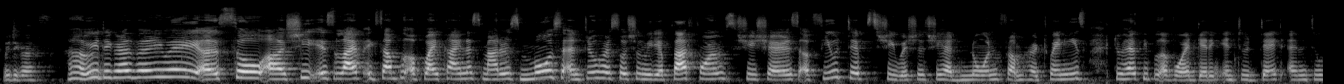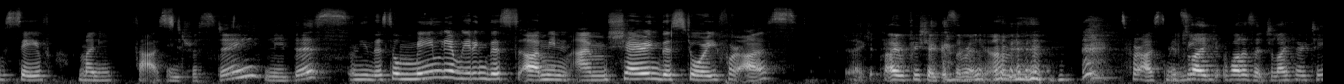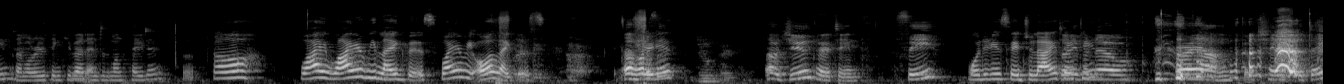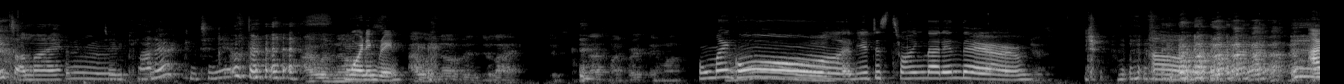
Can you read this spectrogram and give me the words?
We digress. Uh, we digress, but anyway, uh, so uh, she is a live example of why kindness matters most, and through her social media platforms, she shares a few tips she wishes she had known from her 20s to help people avoid getting into debt and to save money fast. Interesting. Need this. I mean, this- So mainly, I'm reading this. Uh, I mean, I'm sharing this story for us. I appreciate this, Simran. It's for us. Mainly. It's like what is it? July thirteenth, and I'm already thinking about end of the month payday. Oh, why? Why are we like this? Why are we all like this? It's Oh, on 30th. June 13th. Oh, June thirteenth. See, What did you say? July 13th. don't 13th. even know where I am. Gonna change the date on my Hmm. daily planner. Continue. I would know. Morning if brain. I would know if it's July. 'cause That's my birthday month. Oh my Oh. god, you're just throwing that in there. Yes. Um,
